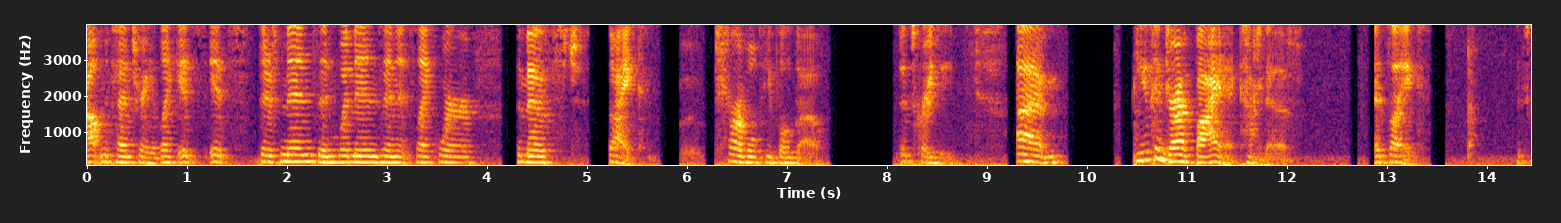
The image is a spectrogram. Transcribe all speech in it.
out in the country. Like it's it's there's men's and women's, and it's like where the most like terrible people go. It's crazy. Um, you can drive by it, kind of. It's like it's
